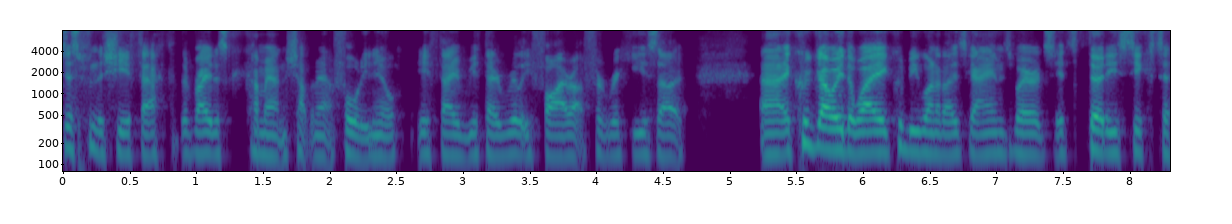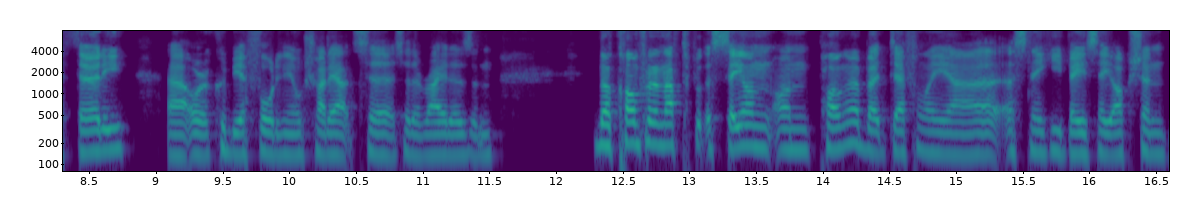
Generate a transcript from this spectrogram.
just from the sheer fact that the Raiders could come out and shut them out 40 0 if they if they really fire up for Ricky. So uh, it could go either way. It could be one of those games where it's it's 36 to 30, uh, or it could be a 40 0 shutout to, to the Raiders. And not confident enough to put the C on on Ponga, but definitely uh, a sneaky VC option.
